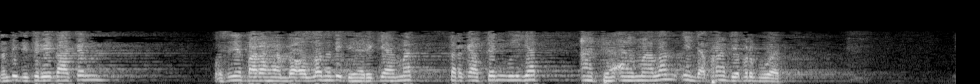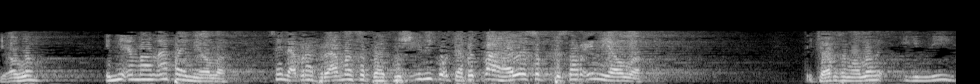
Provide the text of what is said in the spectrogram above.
Nanti diceritakan maksudnya para hamba Allah nanti di hari kiamat terkadang melihat ada amalan yang tidak pernah dia perbuat. Ya Allah, ini amalan apa ini ya Allah? Saya tidak pernah beramal sebagus ini kok dapat pahala sebesar ini ya Allah. Dijawab sama Allah, ini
